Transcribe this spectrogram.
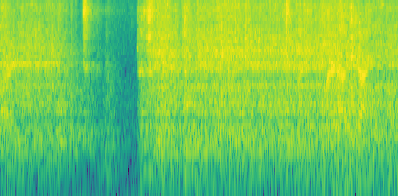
Đấy. máy đã chạy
